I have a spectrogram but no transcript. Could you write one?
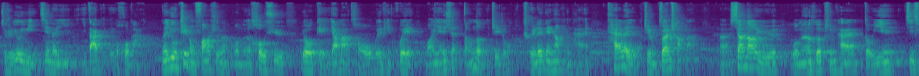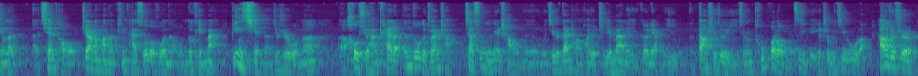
就是又引进了一一大笔的一个货盘。那用这种方式呢，我们后续又给亚马头、唯品会、网严选等等的这种垂类电商平台开了一个这种专场吧。呃，相当于我们和平台抖音进行了呃牵头，这样的话呢，平台所有的货呢，我们都可以卖，并且呢，就是我们呃后续还开了 N 多个专场，像苏宁那场，我们我记得单场的话就直接卖了一个两个亿，当时就已经突破了我们自己的一个直播记录了。还有就是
